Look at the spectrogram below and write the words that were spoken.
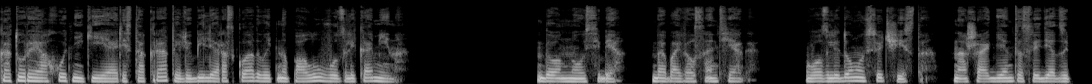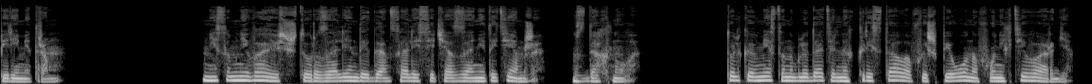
которые охотники и аристократы любили раскладывать на полу возле камина. «Донна у себя», — добавил Сантьяго. «Возле дома все чисто. Наши агенты следят за периметром». «Не сомневаюсь, что Розалинда и Гонсалес сейчас заняты тем же», — вздохнула. «Только вместо наблюдательных кристаллов и шпионов у них тиварги,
